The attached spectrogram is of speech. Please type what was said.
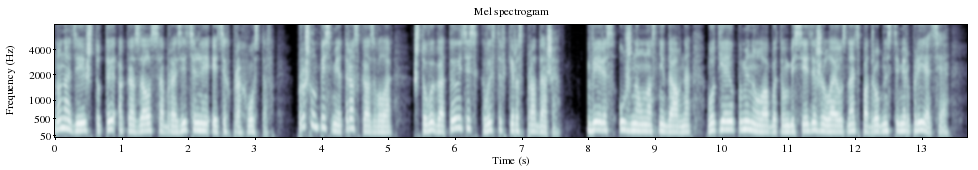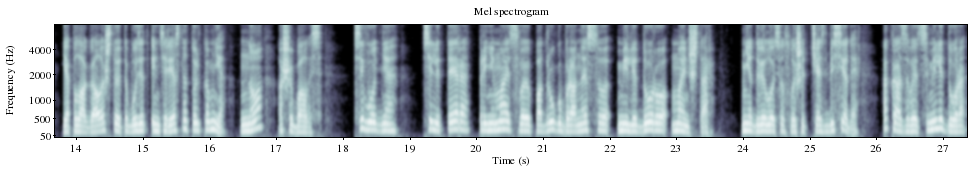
но надеюсь, что ты оказалась сообразительнее этих прохвостов. В прошлом письме ты рассказывала, что вы готовитесь к выставке распродажи. Верес ужинал у нас недавно, вот я и упомянула об этом в беседе, желая узнать подробности мероприятия — я полагала, что это будет интересно только мне, но ошибалась. Сегодня Селитера принимает свою подругу баронессу Мелидору Менштар. Мне довелось услышать часть беседы. Оказывается, Мелидора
